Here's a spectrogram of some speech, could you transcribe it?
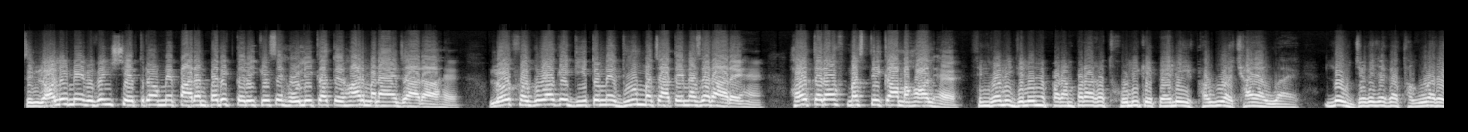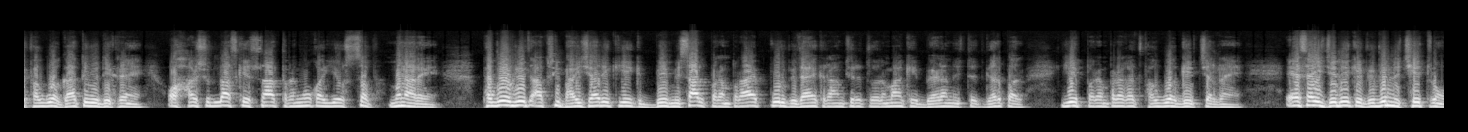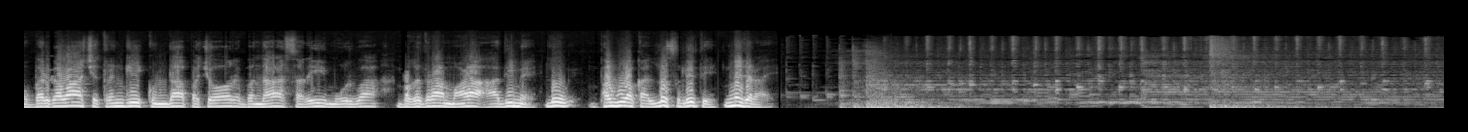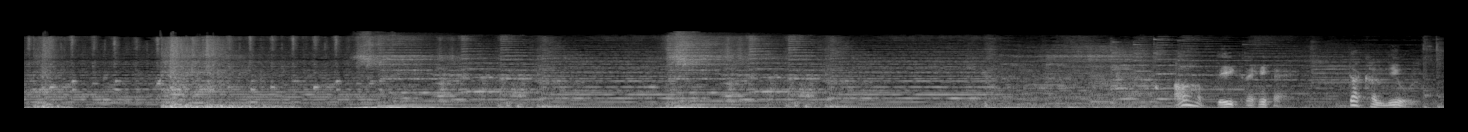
सिंगरौली में विभिन्न क्षेत्रों में पारंपरिक तरीके से होली का त्योहार मनाया जा रहा है। लोग फगुआ के गीतों में धूम मचाते नज़र आ रहे हैं। हर तरफ़ मस्ती का माहौल है। सिंगरौली ज़िले में परंपरागत होली के पहले ही फगुआ छाया हुआ है। लोग जगह जगह फगुआ रे फगुआ गाते हुए दिख रहे हैं और हर्षोल्लास के साथ रंगों का ये उत्सव मना रहे हैं। फगुआ गीत आपसी भाईचारे की एक बेमिसाल परंपरा है। पूर्व विधायक रामचरित वर्मा के बेड़न स्थित घर पर ये परंपरागत फगुआ गीत चल रहे हैं। ऐसा ही ज़िले के विभिन्न क्षेत्रों, बरगवा, चित्रंगी, कुंदा, पचौर बंधा सरई, मोरवा, बगदरा, माड़ा आदि में लोग फगुआ का लुत्फ लेते नज़र आए। आप देख रहे हैं दखल न्यूज़।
